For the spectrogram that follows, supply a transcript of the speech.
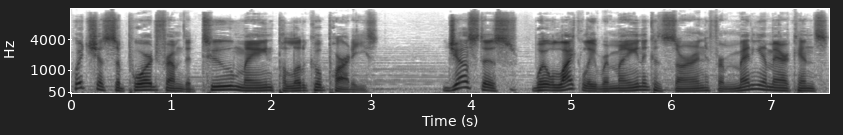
which has support from the two main political parties. Justice will likely remain a concern for many Americans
